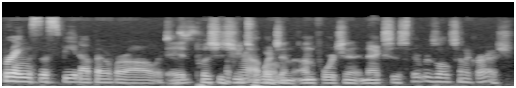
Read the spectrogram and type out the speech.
brings the speed up overall, which it pushes you towards an unfortunate nexus that results in a crash.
